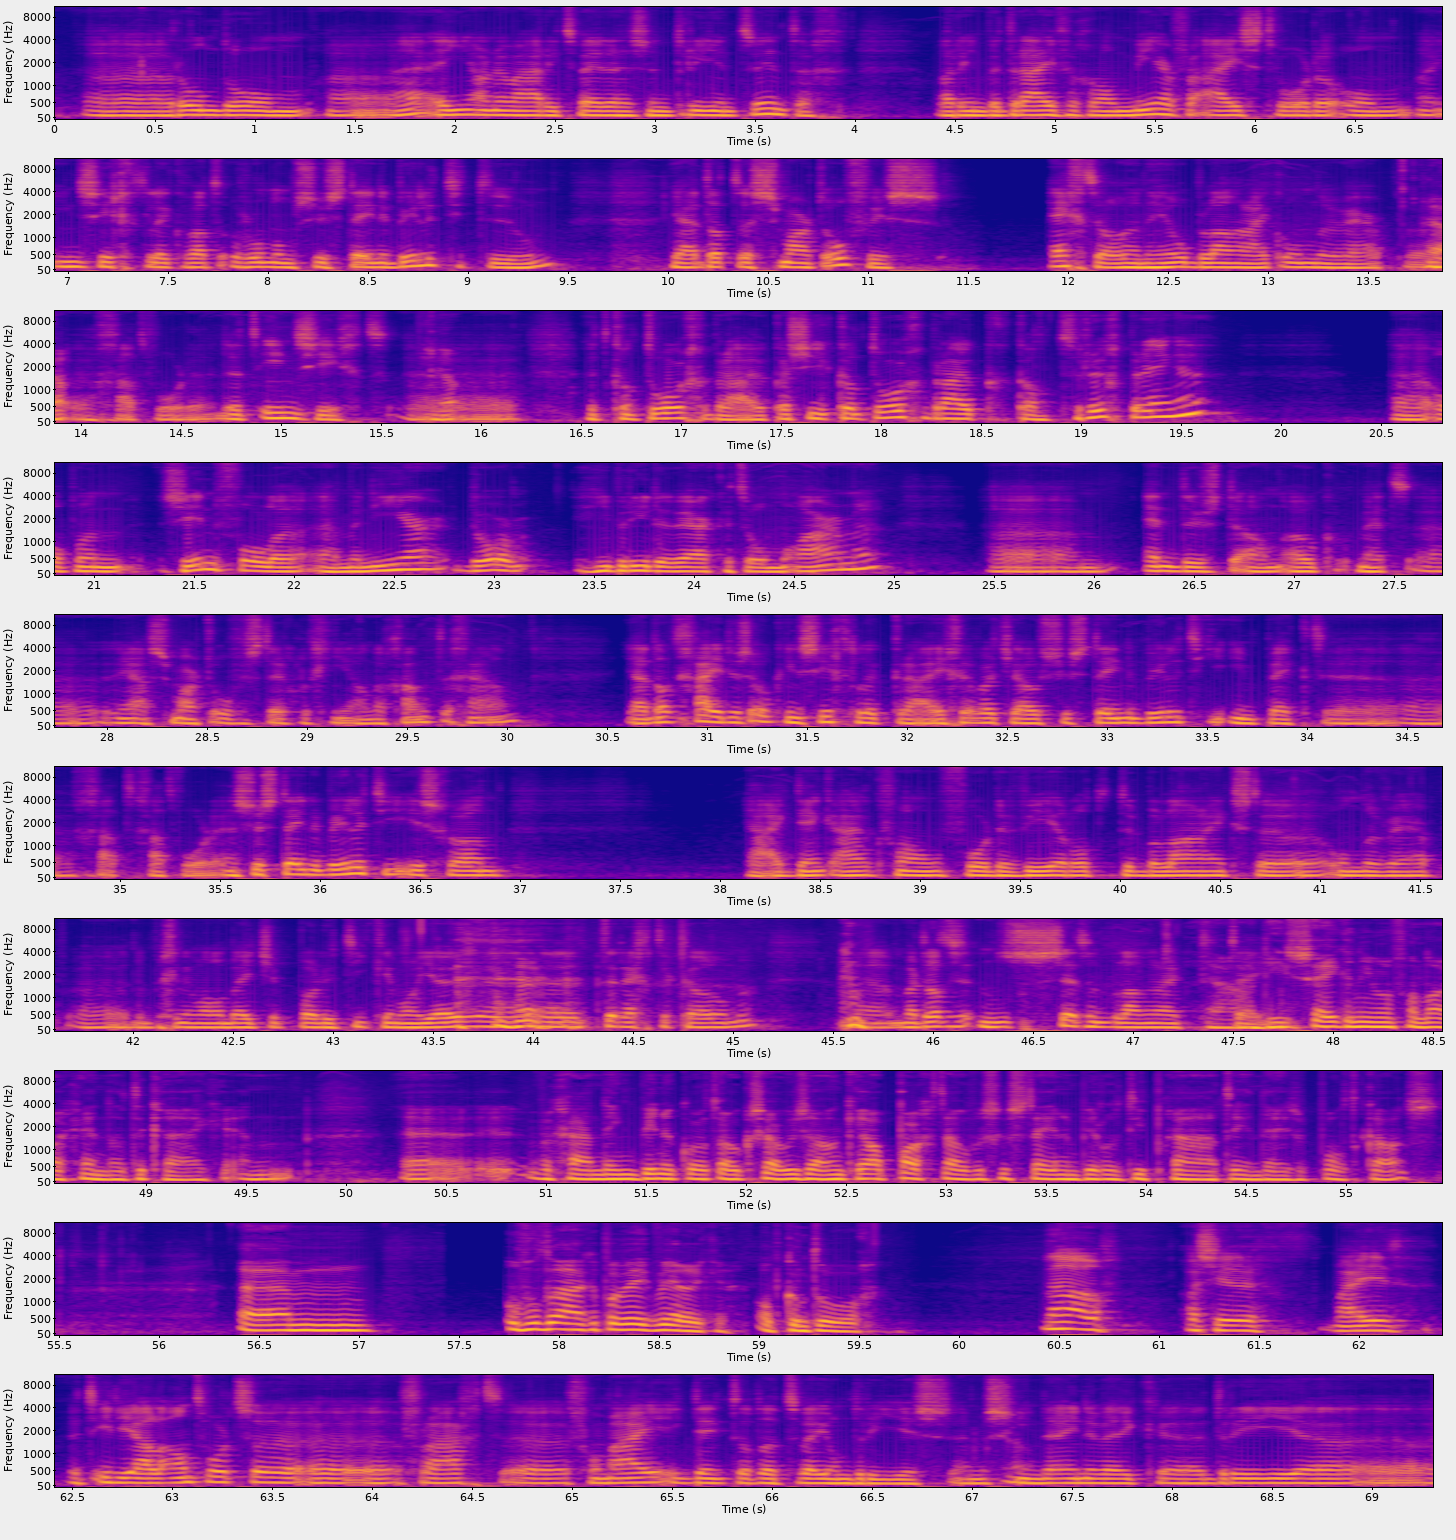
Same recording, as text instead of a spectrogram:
rondom uh, 1 januari 2023, waarin bedrijven gewoon meer vereist worden om inzichtelijk wat rondom sustainability te doen, ja, dat de smart office echt wel een heel belangrijk onderwerp uh, Ja. gaat worden. Het inzicht, uh, Ja. het kantoorgebruik. Als je je kantoorgebruik kan terugbrengen uh, op een zinvolle manier door hybride werken te omarmen. Um, en dus dan ook met ja, smart office technologie aan de gang te gaan. Ja, dan ga je dus ook inzichtelijk krijgen wat jouw sustainability impact gaat, gaat worden. En sustainability is gewoon, ja, ik denk eigenlijk van voor de wereld de belangrijkste onderwerp. Uh, dan beginnen we al een beetje politiek en milieu uh, terecht te komen. Uh, maar dat is een ontzettend belangrijk Ja, thema. die is zeker niet meer van de agenda te krijgen. En we gaan denk binnenkort ook sowieso een keer apart over sustainability praten in deze podcast. Um, hoeveel dagen per week werken op kantoor? Nou, als je mij het ideale antwoord uh, uh, vraagt uh, voor mij, ik denk dat dat twee om drie is. En misschien ja. de ene week drie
